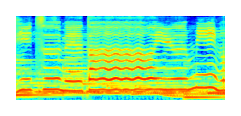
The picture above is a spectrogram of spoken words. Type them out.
り詰めた弓の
